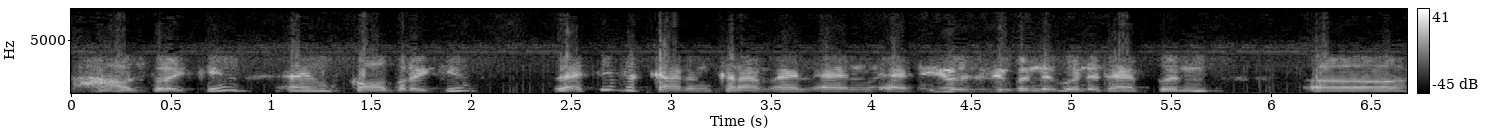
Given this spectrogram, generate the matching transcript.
house breaking and car breaking, that is the current crime. And, and, and usually when when it happens, uh,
